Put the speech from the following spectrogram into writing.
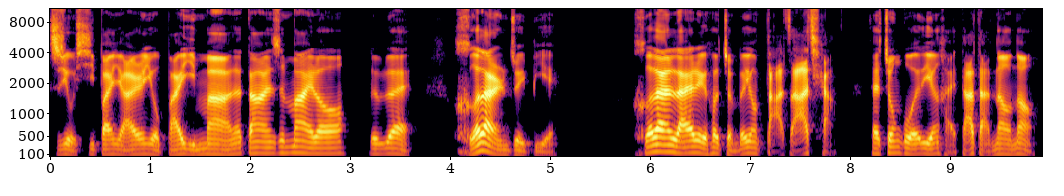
只有西班牙人有白银嘛，那当然是卖喽，对不对？荷兰人最憋，荷兰来了以后，准备用打砸抢，在中国沿海打打闹闹，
